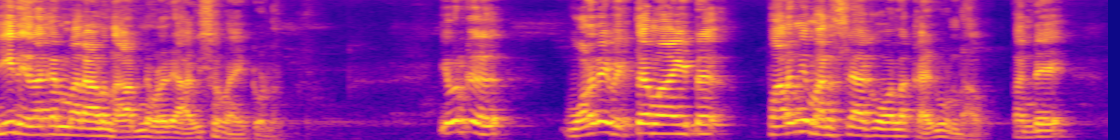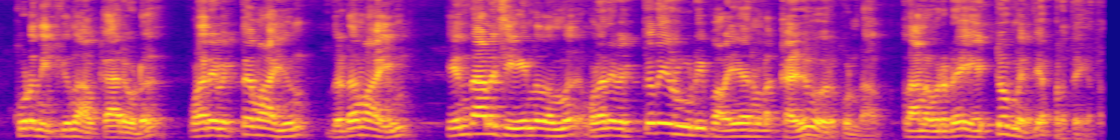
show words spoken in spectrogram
ഈ നേതാക്കന്മാരാണ് നാടിന് വളരെ ആവശ്യമായിട്ടുള്ളത്. ഇവർക്ക് വളരെ വ്യക്തമായിട്ട് പറഞ്ഞ് മനസ്സിലാക്കുവാനുള്ള കഴിവുണ്ടാവും. തന്റെ കൂടെ നിൽക്കുന്ന ആൾക്കാരോട് വളരെ വ്യക്തമായും ദൃഢമായും എന്താണ് ചെയ്യേണ്ടതെന്ന് വളരെ വ്യക്തതയോടുകൂടി പറയാനുള്ള കഴിവ് അവർക്കുണ്ടാകും അതാണ് അവരുടെ ഏറ്റവും വലിയ പ്രത്യേകത.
